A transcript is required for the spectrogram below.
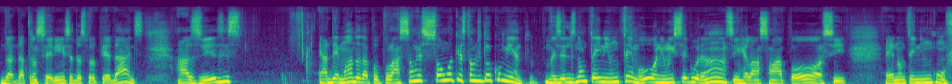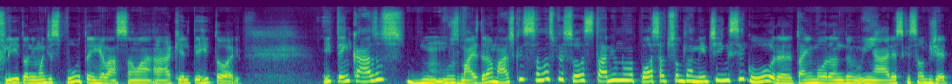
da, da transferência das propriedades, às vezes a demanda da população é só uma questão de documento, mas eles não têm nenhum temor, nenhuma insegurança em relação à posse, é, não tem nenhum conflito nenhuma disputa em relação a, aquele território. E tem casos, os mais dramáticos, são as pessoas estarem numa posse absolutamente insegura, estarem morando em áreas que são objeto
